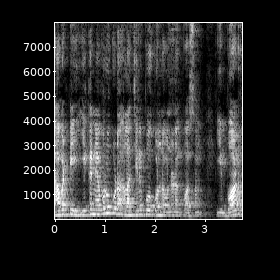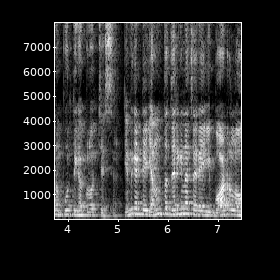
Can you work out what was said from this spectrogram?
కాబట్టి ఇకనెవరూ కూడా అలా చనిపోకుండా ఉండడం కోసం ఈ బార్డర్ను పూర్తిగా క్లోజ్ చేశారు. ఎందుకంటే ఎంత జరిగినా సరే ఈ బార్డర్లో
